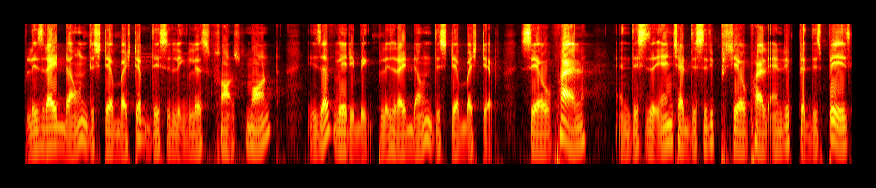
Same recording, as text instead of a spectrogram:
Please write down this step by step. This link less font is a very big. Please write down this step by step. Save file. And this is the inside this save file and refresh this page.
